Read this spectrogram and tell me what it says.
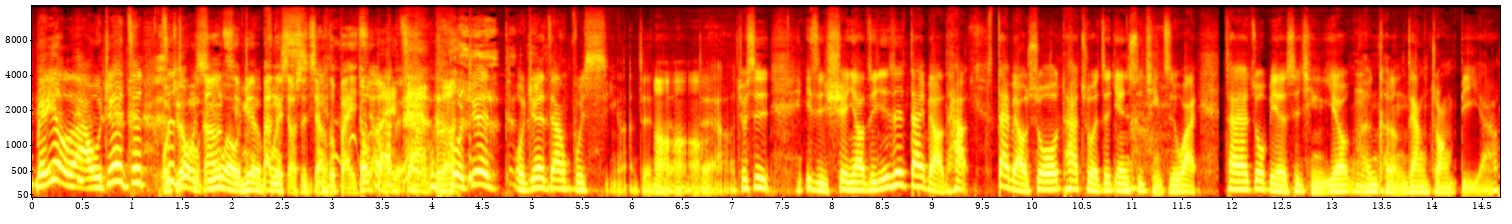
没有啦，我觉得这 这种行为，我觉得半个小时讲都白讲都白讲了。我觉得我觉得这样不行啊，真的。Uh, uh, uh. 对啊，就是一直炫耀。这件事代表他，代表说他除了这件事情之外，他在做别的事情，也有很可能这样装逼啊。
